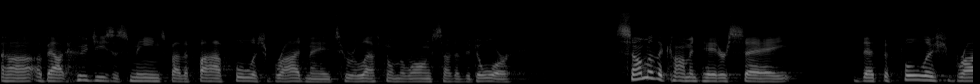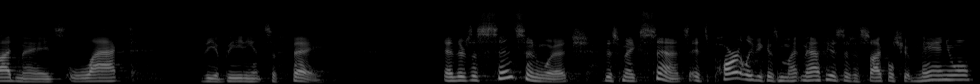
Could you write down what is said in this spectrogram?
uh, about who Jesus means by the five foolish bridesmaids who are left on the wrong side of the door, some of the commentators say that the foolish bridesmaids lacked the obedience of faith. And there's a sense in which this makes sense. It's partly because Matthew is a discipleship manual.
